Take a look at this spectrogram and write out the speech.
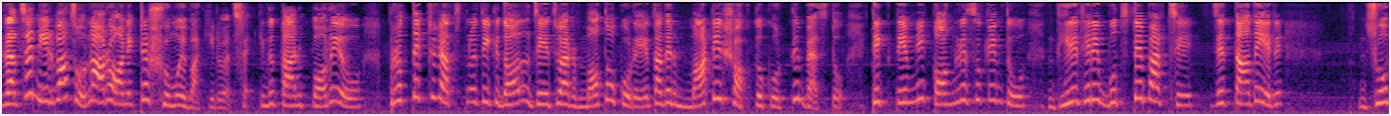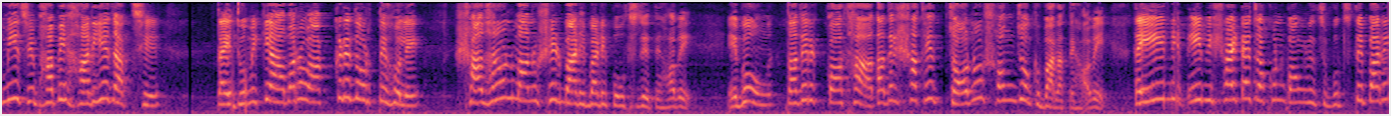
রাজ্যে নির্বাচন আরও অনেকটা সময় বাকি রয়েছে। কিন্তু তারপরেও প্রত্যেকটি রাজনৈতিক দল যে যার মতো করে তাদের মাটি শক্ত করতে ব্যস্ত। ঠিক তেমনি কংগ্রেসও কিন্তু ধীরে ধীরে বুঝতে পারছে যে তাদের জমি যেভাবে হারিয়ে যাচ্ছে, তাই জমিকে আবারও আঁকড়ে ধরতে হলে সাধারণ মানুষের বাড়ি বাড়ি পৌঁছে যেতে হবে। এবং তাদের কথা, তাদের সাথে জনসংযোগ বাড়াতে হবে। তাই এই বিষয়টা যখন কংগ্রেস বুঝতে পারে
